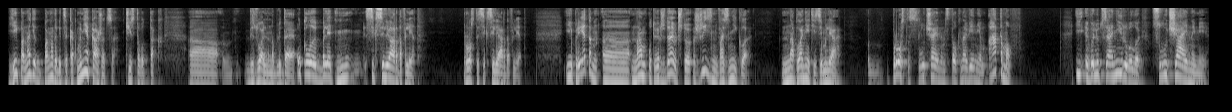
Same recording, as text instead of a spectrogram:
ей понадобится, как мне кажется, чисто вот так э, визуально наблюдая, около, блядь, сексиллиардов лет – просто сексиллиардов лет. И при этом э, нам утверждают, что жизнь возникла на планете Земля просто случайным столкновением атомов и эволюционировала случайными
